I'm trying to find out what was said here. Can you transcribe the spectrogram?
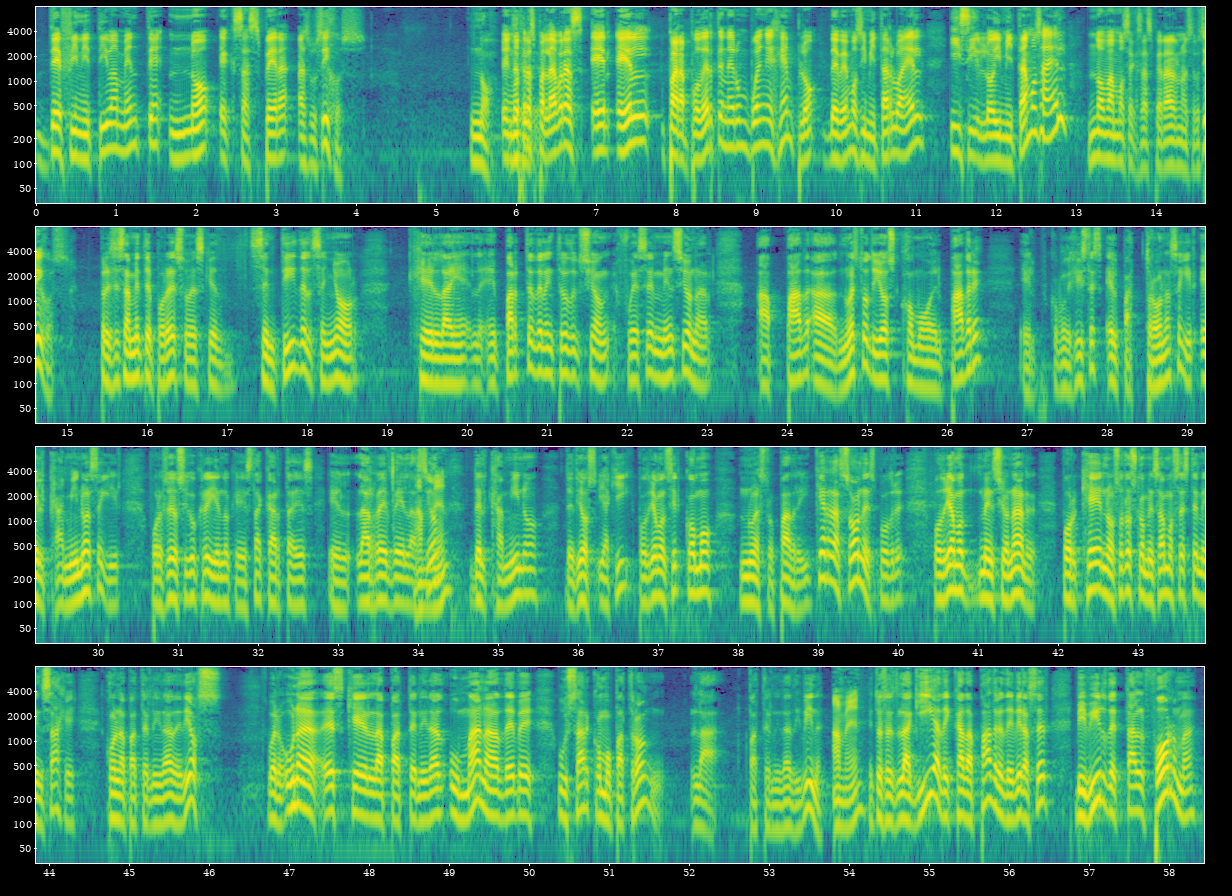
definitivamente no exaspera a sus hijos. no. En otras palabras, él, él, para poder tener un buen ejemplo, debemos imitarlo a él, y si lo imitamos a él, no vamos a exasperar a nuestros hijos. Precisamente por eso es que sentí del Señor que la, la- eh, parte de la introducción fuese mencionar a, pad- a nuestro Dios como el Padre, el, como dijiste, el patrón a seguir, el camino a seguir. Por eso yo sigo creyendo que esta carta es el- la revelación Amén. del camino de Dios. Y aquí podríamos decir como nuestro Padre. ¿Y qué razones podríamos mencionar por qué nosotros comenzamos este mensaje con la paternidad de Dios? Bueno, una es que la paternidad humana debe usar como patrón la paternidad divina. Amén. Entonces, la guía de cada padre debiera ser vivir de tal forma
